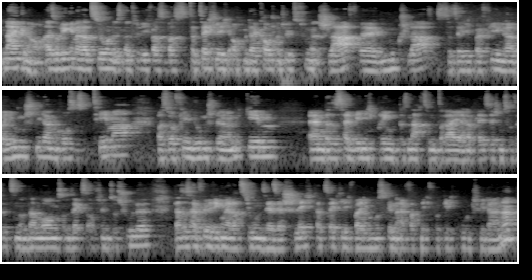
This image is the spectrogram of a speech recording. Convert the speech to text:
Nein, genau. Also Regeneration ist natürlich was, was tatsächlich auch mit der Couch natürlich zu tun hat. Schlaf, äh, genug Schlaf ist tatsächlich bei vielen, gerade bei Jugendspielern, ein großes Thema, was wir auch vielen Jugendspielern mitgeben ähm, dass es halt wenig bringt, bis nachts um drei an der Playstation zu sitzen und dann morgens um sechs aufstehen zur Schule. Das ist halt für die Regeneration sehr, sehr schlecht tatsächlich, weil die Muskeln einfach nicht wirklich gut wieder ne,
